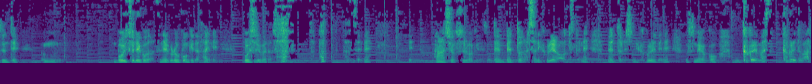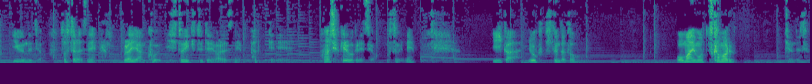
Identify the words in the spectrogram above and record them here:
全然、うん、ボイスレコーダーですね、録音機くださいね。ボイスレコーダーさっ、パッてさせてね、話をするわけですよ。で、ベッドの下に隠れろっつってね、ベッドの下に隠れてね、娘がこう、隠れます隠れてわって言うんですよ。そしたらですね、ブライアン、こう、一息ついてからですね、パッてね、話しかけるわけですよ、娘にね。いいか、よく聞くんだぞ。お前も捕まるって言うんですよ。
